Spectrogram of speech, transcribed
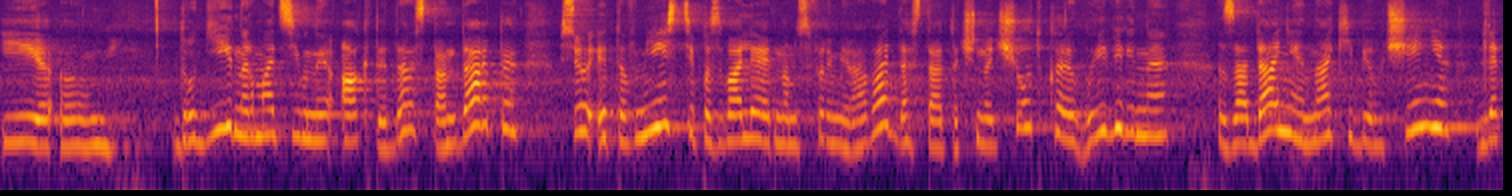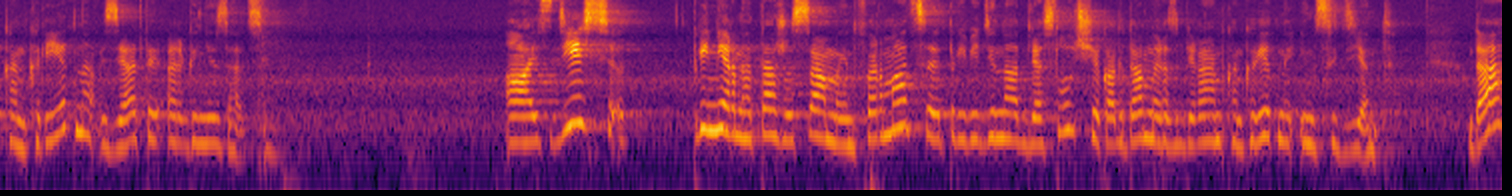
и эм, другие нормативные акты, да, стандарты. Все это вместе позволяет нам сформировать достаточно четкое, выверенное задание на киберучение для конкретно взятой организации. А здесь примерно та же самая информация приведена для случая, когда мы разбираем конкретный инцидент. Да?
